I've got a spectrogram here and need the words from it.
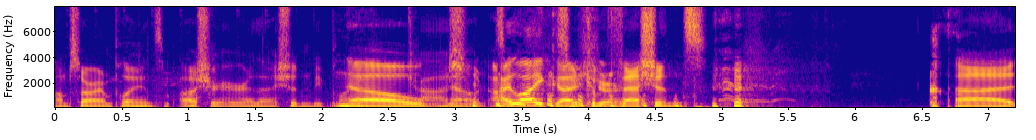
I'm sorry, I'm playing some Usher here that I shouldn't be playing. No, Gosh. no. I like Some Usher. confessions. uh,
